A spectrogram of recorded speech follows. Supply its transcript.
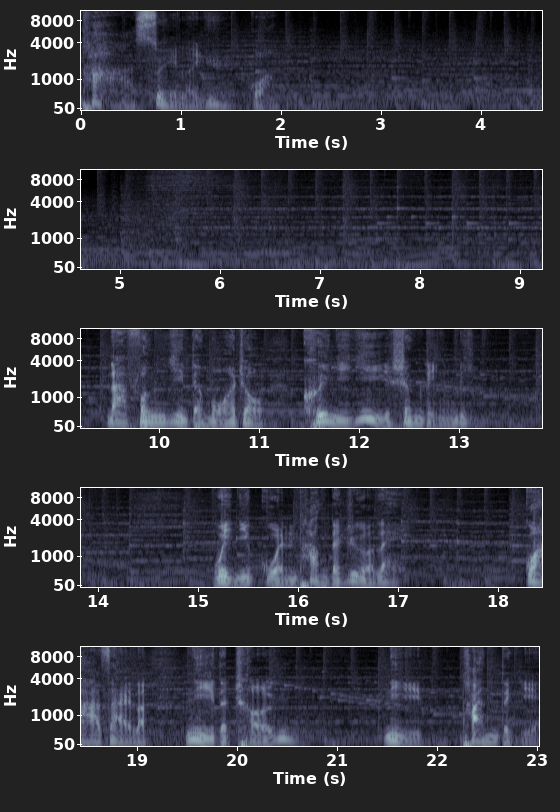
踏碎了月光。那封印的魔咒，亏你一生灵力，为你滚烫的热泪，挂在了你的城，你贪的盐，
